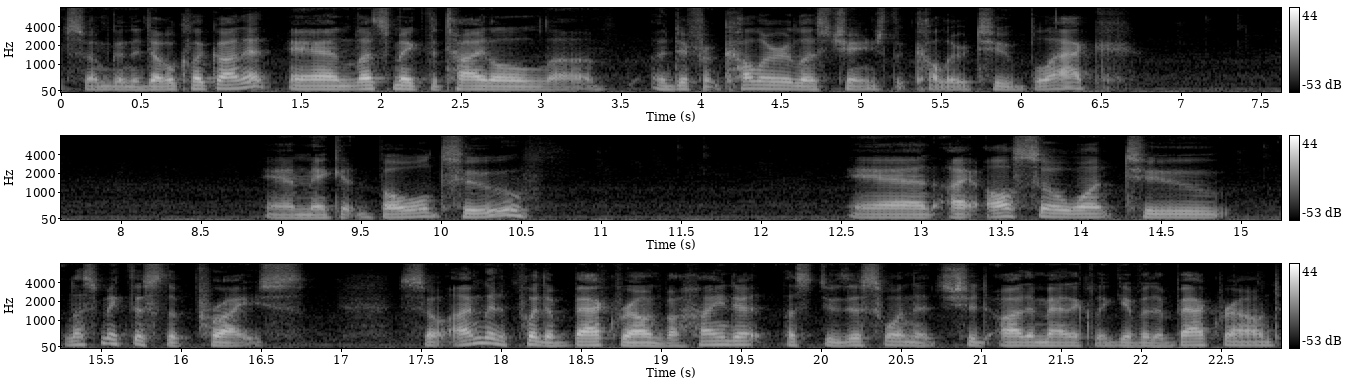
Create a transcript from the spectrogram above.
So I'm going to double click on it and let's make the title uh, a different color. Let's change the color to black and make it bold too. And I also want to, let's make this the price. So I'm going to put a background behind it. Let's do this one. It should automatically give it a background.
